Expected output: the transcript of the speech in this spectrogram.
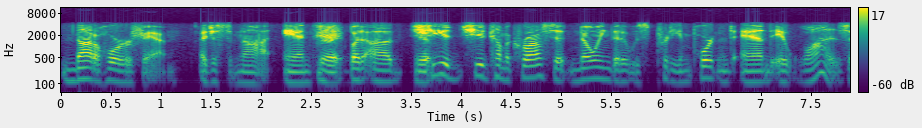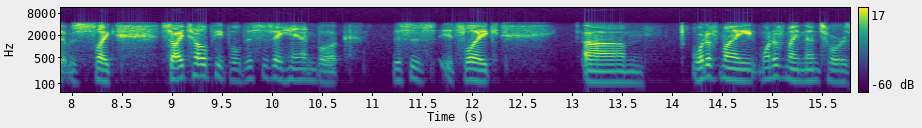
not a horror fan i just am not and right. but uh Yep. she had she had come across it knowing that it was pretty important and it was it was like so i tell people this is a handbook this is it's like um one of my one of my mentors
